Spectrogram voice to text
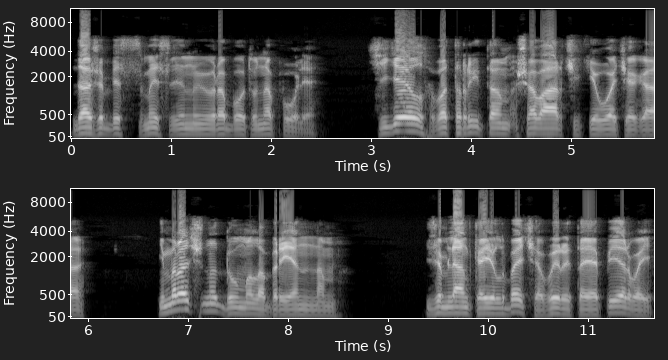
даже бессмысленную работу на поле. Сидел в отрытом шаварчике у очага и мрачно думал о бренном. Землянка Илбеча, вырытая первой,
